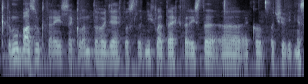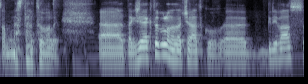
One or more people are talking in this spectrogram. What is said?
k tomu bazu, který se kolem toho děje v posledních letech, který jste uh, jako očividně sami nastartovali. Uh, takže jak to bylo na začátku? Kdy vás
